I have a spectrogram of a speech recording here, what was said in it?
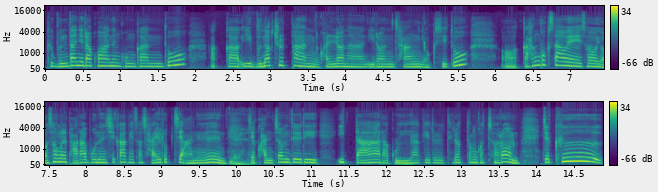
그 문단이라고 하는 공간도 아까 이 문학 출판 관련한 이런 장 역시도 어 아까 한국 사회에서 여성을 바라보는 시각에서 자유롭지 않은 네. 이제 관점들이 있다라고 음. 이야기를 드렸던 것처럼 이제 그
